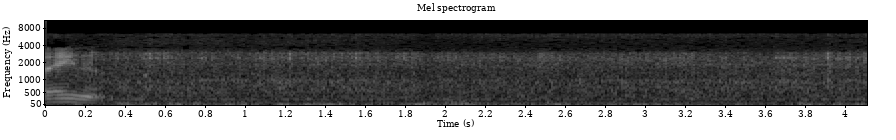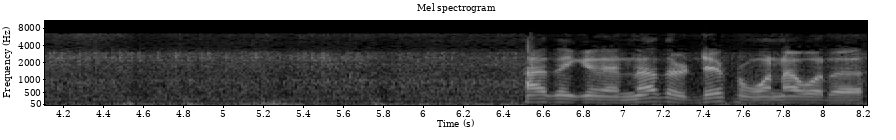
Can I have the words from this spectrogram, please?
It? I think in another different one I would have.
